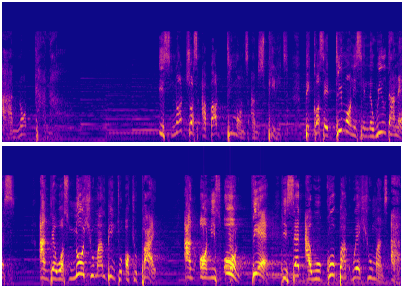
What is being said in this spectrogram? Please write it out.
are not carnal it's not just about demons and spirits because a demon is in the wilderness and there was no human being to occupy. And on his own there he said i will go back where humans are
